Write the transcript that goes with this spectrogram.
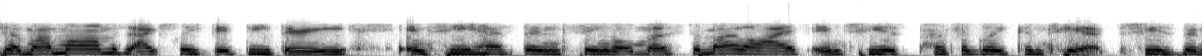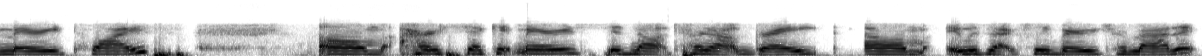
So my mom is actually 53, and she has been single most of my life, and she is perfectly content. She's been married twice. Um, her second marriage did not turn out great. Um, it was actually very traumatic.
